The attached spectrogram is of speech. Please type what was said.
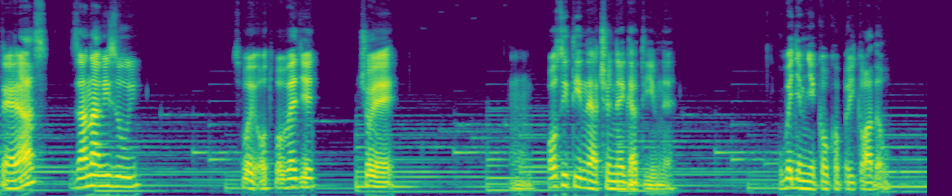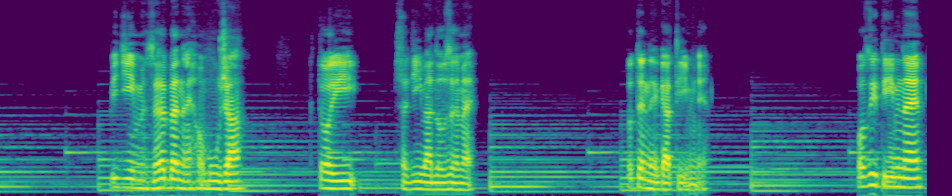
Teraz zanalizuj svoje odpovede, čo je hm, pozitívne a čo je negatívne. Uvediem niekoľko príkladov. Vidím zhrbeného muža, ktorý sa díva do zeme. Toto je negatívne. Pozitívne,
